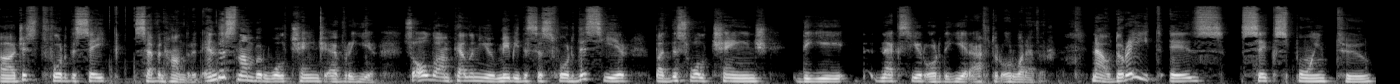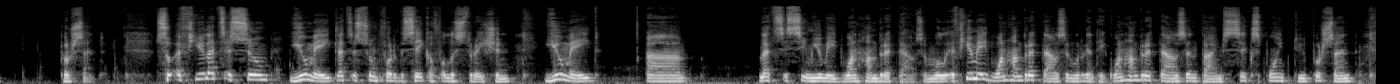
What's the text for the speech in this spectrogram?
uh, just for the sake 700. And this number will change every year. So although I'm telling you, maybe this is for this year, but this will change the next year or the year after or whatever. Now, the rate is 6.2%. So if you, let's assume you made, let's assume for the sake of illustration, you made, um, let's assume you made 100,000. Well, if you made 100,000, we're going to take 100,000 times 6.2%.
